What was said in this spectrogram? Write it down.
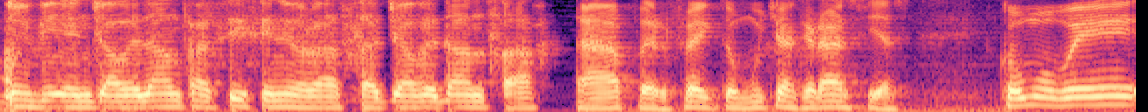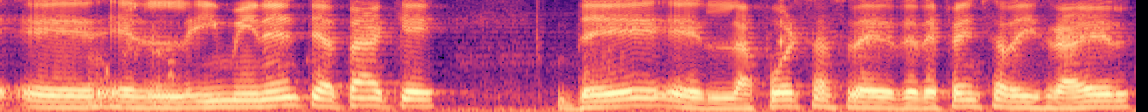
Muy bien, Javedanfar, sí, señora, Javedanfar. Ah, perfecto, muchas gracias. ¿Cómo ve eh, el inminente ataque de eh, las fuerzas de, de defensa de Israel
